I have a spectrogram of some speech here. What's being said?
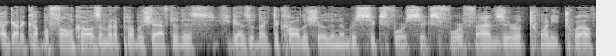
I got a couple phone calls I'm going to publish after this. If you guys would like to call the show, the number is 646 450 2012.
